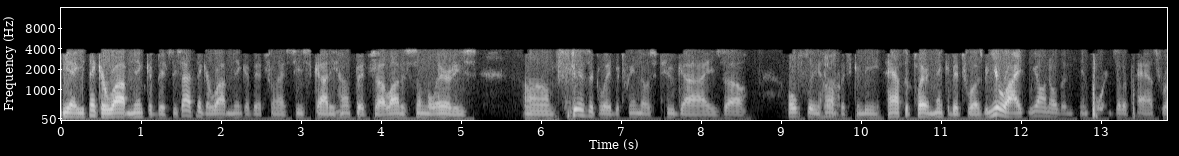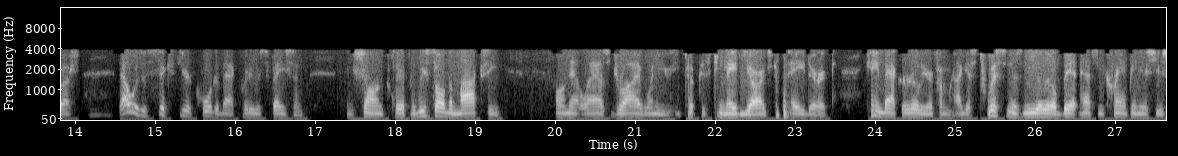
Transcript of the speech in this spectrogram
Yeah, you think of Rob Ninkovich. I think of Rob Ninkovich when I see Scotty Humpich. A lot of similarities um, physically between those two guys. Uh, hopefully, Humpich can be half the player Ninkovich was. But you're right. We all know the importance of a pass rush. That was a sixth-year quarterback Purdue was facing and Sean Clifford. We saw the moxie on that last drive when he, he took his team 80 yards to pay dirt. Came back earlier from, I guess, twisting his knee a little bit and had some cramping issues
